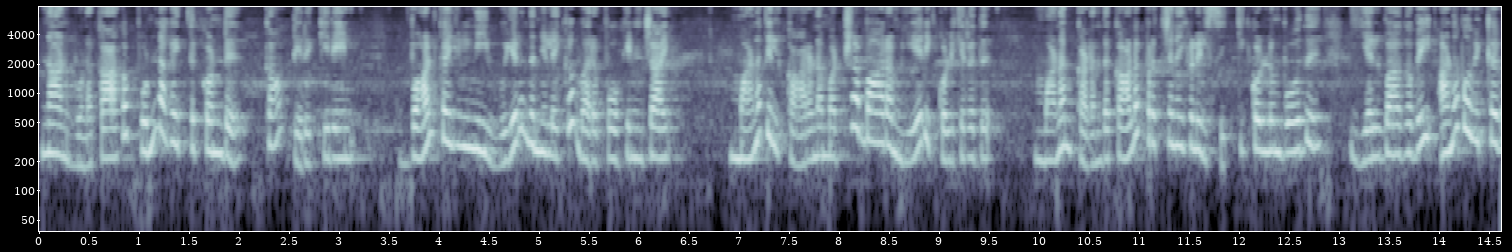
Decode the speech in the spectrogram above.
நான் உனக்காக புன்னகைத்து கொண்டு காத்திருக்கிறேன். வாழ்க்கையில் நீ உயர்ந்த நிலைக்கு வரப்போகின்றாய். மனதில் காரணமற்ற பாரம் ஏறிக்கொள்கிறது மனம் கடந்த கால பிரச்சனைகளில் சிக்கிக்கொள்ளும் போது இயல்பாகவே அனுபவிக்க வேண்டும்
